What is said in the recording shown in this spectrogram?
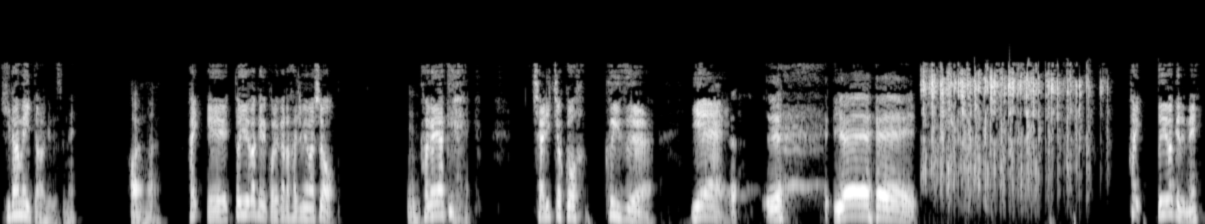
ひらめいたわけですね。はいはい。はい、えー、というわけでこれから始めましょう。うん輝け、チャリチョコ、クイズ、イエーイえ、イェーイはい、というわけでね、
